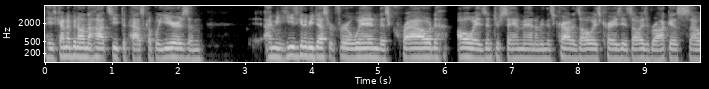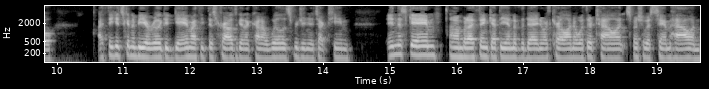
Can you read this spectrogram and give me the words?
he's kind of been on the hot seat the past couple years, and I mean he's going to be desperate for a win. This crowd always Enter Sandman. I mean this crowd is always crazy. It's always raucous. So. I think it's going to be a really good game. I think this crowd is going to kind of will this Virginia Tech team in this game. Um, but I think at the end of the day, North Carolina, with their talent, especially with Sam Howell and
